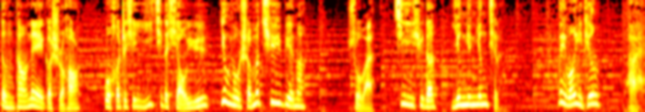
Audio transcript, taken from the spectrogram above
等到那个时候，我和这些遗弃的小鱼又有什么区别呢？”说完，继续的嘤嘤嘤起来。魏王一听，哎，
